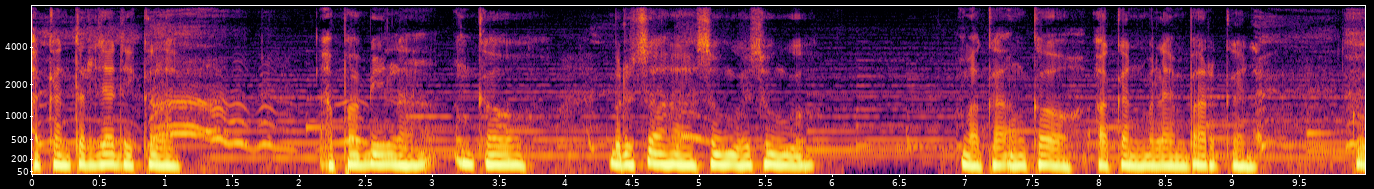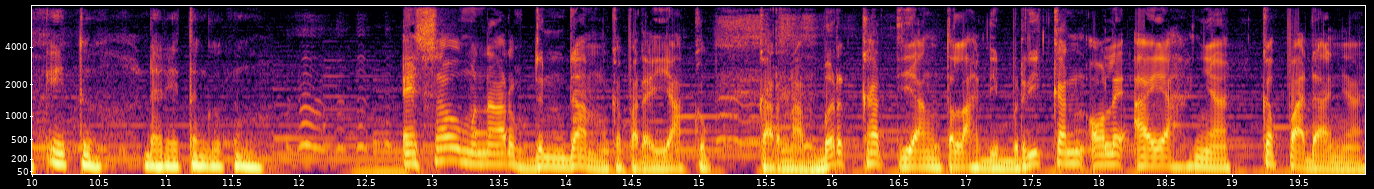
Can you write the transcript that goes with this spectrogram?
akan terjadi kelak apabila engkau berusaha sungguh-sungguh, maka engkau akan melemparkan kuk itu dari tenggukmu. Esau menaruh dendam kepada Yakub karena berkat yang telah diberikan oleh ayahnya kepadanya.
